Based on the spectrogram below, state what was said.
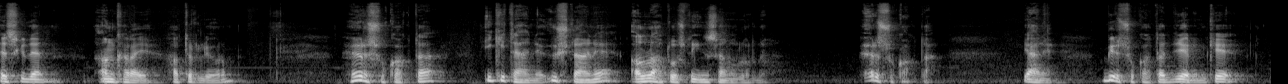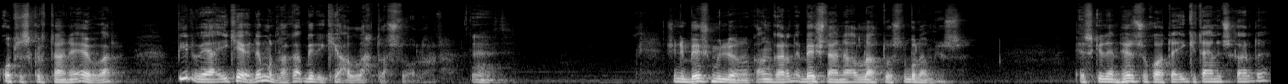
Eskiden Ankara'yı hatırlıyorum. Her sokakta iki tane, üç tane Allah dostu insan olurdu. Her sokakta. Yani bir sokakta diyelim ki 30-40 tane ev var. Bir veya iki evde mutlaka bir iki Allah dostu olurdu. Evet. Şimdi 5 milyonluk Ankara'da 5 tane Allah dostu bulamıyorsun. Eskiden her sokakta iki tane çıkardı.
